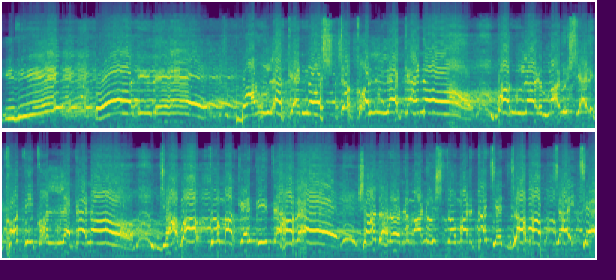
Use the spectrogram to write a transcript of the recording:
দিদি ও দিদি, বাংলাকে নষ্ট করলে কেন? বাংলার মানুষের ক্ষতি করলে কেন? জবাব তোমাকে দিতে হবে। সাধারণ মানুষ তোমার কাছে জবাব চাইছে।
